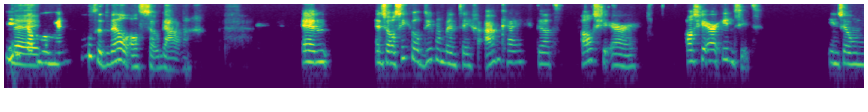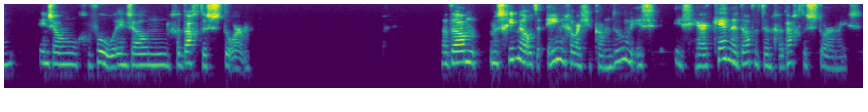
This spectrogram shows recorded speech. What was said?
In dat moment voelt het wel als zodanig. En, en zoals ik er op dit moment tegenaan kijk, dat als je, er, als je erin zit, in zo'n, in zo'n gevoel, in zo'n gedachtenstorm, dat dan misschien wel het enige wat je kan doen is, is herkennen dat het een gedachtenstorm is.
